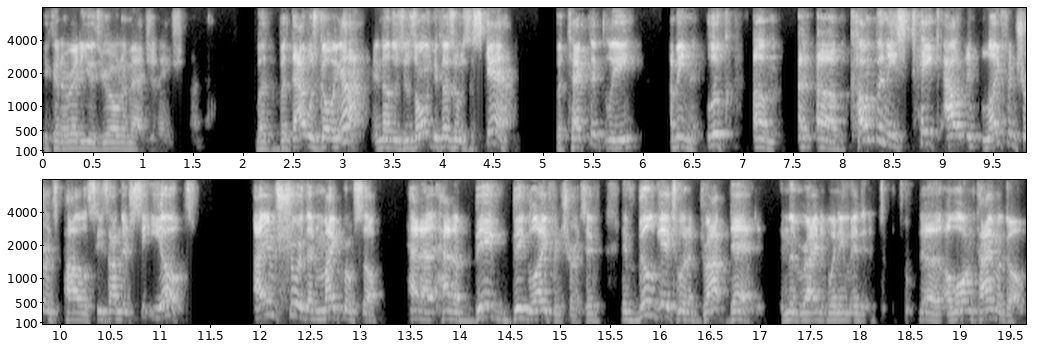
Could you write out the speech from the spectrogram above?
you can already use your own imagination on that but but that was going on. In other words, it was only because it was a scam. But technically, I mean, look, um, uh, uh, companies take out life insurance policies on their CEOs. I am sure that Microsoft had a had a big big life insurance. If if Bill Gates would have dropped dead in the right when he uh, a long time ago,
